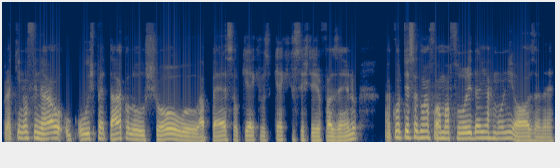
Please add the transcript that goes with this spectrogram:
para que no final o, o espetáculo, o show, a peça, o que é que você, que é que você esteja fazendo, aconteça de uma forma fluida e harmoniosa, né?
